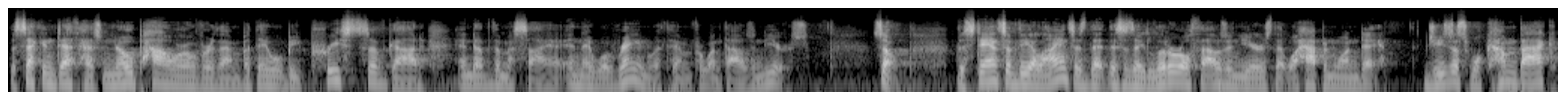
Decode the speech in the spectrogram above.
The second death has no power over them, but they will be priests of God and of the Messiah, and they will reign with him for 1,000 years. So, the stance of the alliance is that this is a literal thousand years that will happen one day. Jesus will come back,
